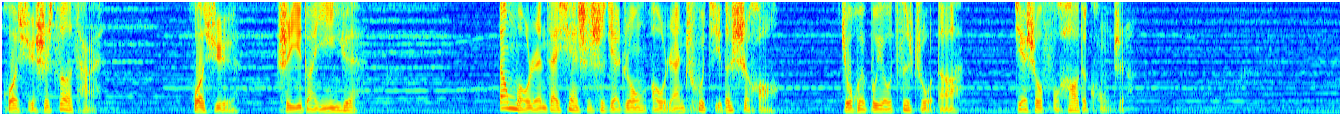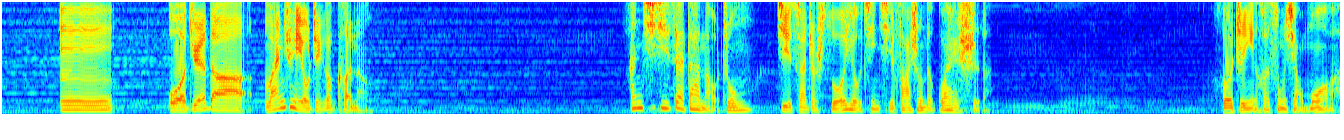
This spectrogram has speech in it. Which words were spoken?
或许是色彩。或许是一段音乐。当某人在现实世界中偶然触及的时候，就会不由自主的接受符号的控制。嗯，我觉得完全有这个可能。安七七在大脑中计算着所有近期发生的怪事。何志颖和宋小沫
